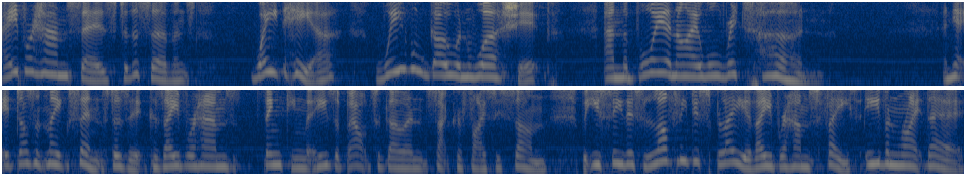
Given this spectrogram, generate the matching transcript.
Abraham says to the servants, Wait here, we will go and worship, and the boy and I will return. And yet it doesn't make sense, does it? Because Abraham's thinking that he's about to go and sacrifice his son. But you see this lovely display of Abraham's faith, even right there.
